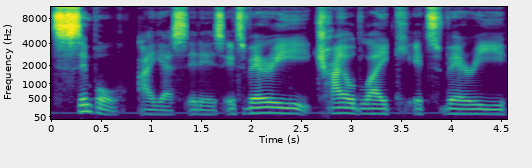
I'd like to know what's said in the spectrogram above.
simple, I guess it is. It's very childlike. It's very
